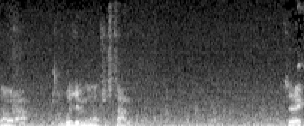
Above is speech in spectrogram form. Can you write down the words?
Dobra, obudzimy go na przystanku. Cyk.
